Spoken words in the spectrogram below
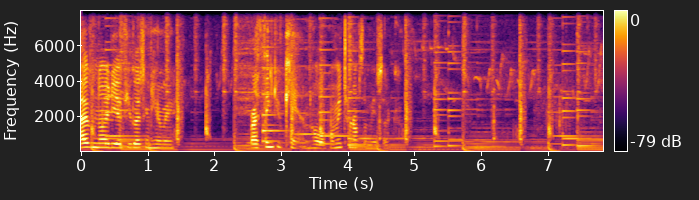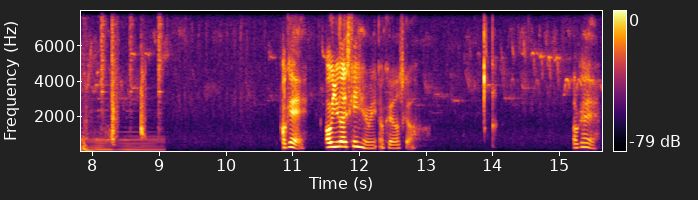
I have no idea if you guys can hear me. But I think you can. Hold up, let me turn off the music. Okay. Oh, you guys can hear me. Okay, let's go. Okay.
